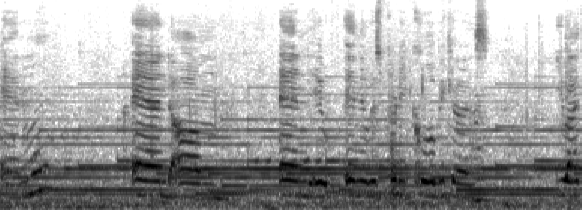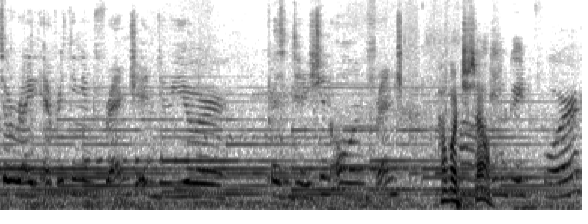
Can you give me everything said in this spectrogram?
animal. And, um, and, it, and it was pretty cool because you had to write everything in French and do your presentation all in French. How about Um, yourself? In grade four,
